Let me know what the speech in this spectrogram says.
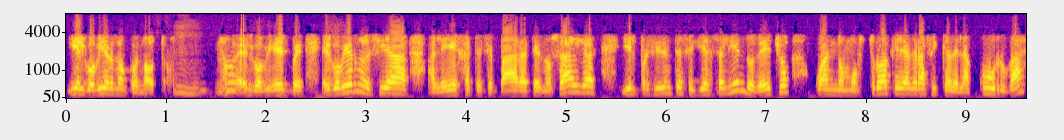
y el gobierno con otro, ¿no? El, el, gobierno decía, aléjate, sepárate, no salgas, y el presidente seguía saliendo. De hecho, cuando mostró aquella gráfica de la curva,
